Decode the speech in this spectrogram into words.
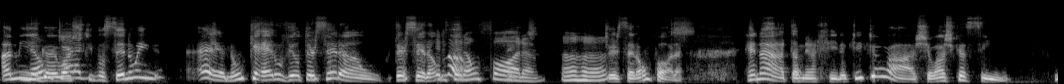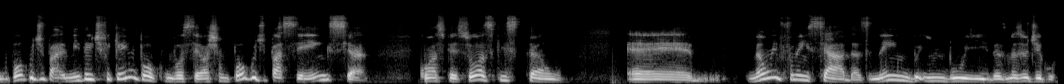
Amiga, Não eu quero- acho que você não. É, não quero ver o terceirão. Terceirão, Terceirão não. fora. gente. Aham. Terceirão fora. Renata, minha filha, o que, que eu acho? Eu acho que assim, um pouco de. Me identifiquei um pouco com você. Eu acho um pouco de paciência com as pessoas que estão é, não influenciadas, nem imbu- imbuídas, mas eu digo,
